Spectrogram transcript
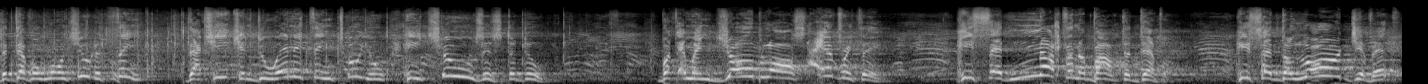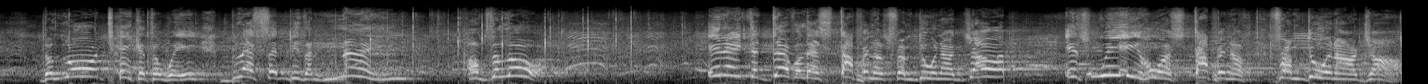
The devil wants you to think that he can do anything to you he chooses to do. But when Job lost everything, he said nothing about the devil. He said, The Lord giveth, the Lord taketh away. Blessed be the name of the Lord. It ain't the devil that's stopping us from doing our job. It's we who are stopping us from doing our job.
